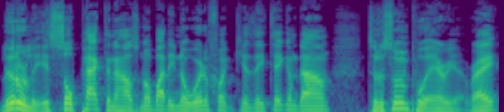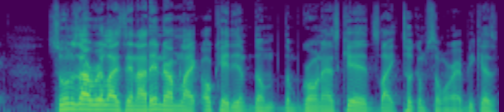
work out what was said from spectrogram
Literally, it's so packed in the house. Nobody know where the fuck kids. They take them down to the swimming pool area, right? As soon as I realized they're not in there, I'm like, okay, them them, them grown ass kids like took them somewhere, right? Because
